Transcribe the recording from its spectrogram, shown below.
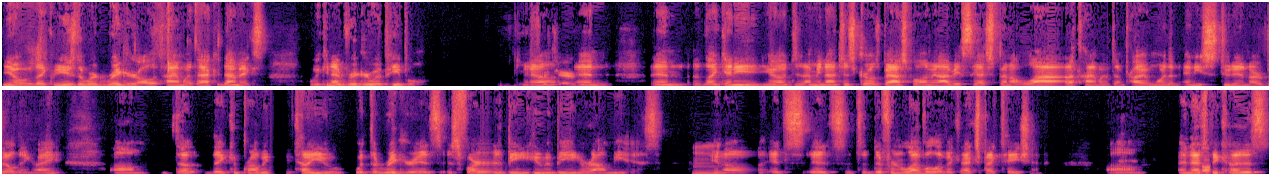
you know like we use the word rigor all the time with academics. We can have rigor with people, you know, sure. and and like any you know I mean not just girls basketball. I mean obviously I spent a lot of time with them, probably more than any student in our building, right? Um, the, they can probably tell you what the rigor is as far as being a human being around me is you Mm. know it's it's it's a different level of expectation um, and that's Oh. because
